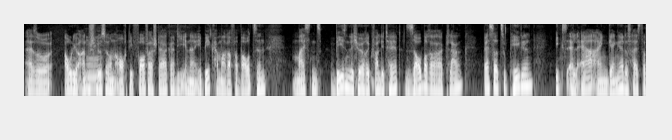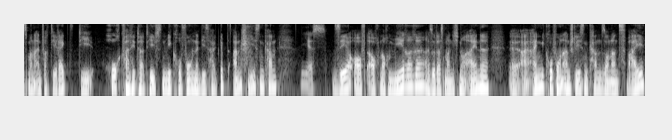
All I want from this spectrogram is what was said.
Also Audioanschlüsse mhm. und auch die Vorverstärker, die in einer EB-Kamera verbaut sind, meistens wesentlich höhere Qualität, saubererer Klang, besser zu pegeln, XLR-Eingänge, das heißt, dass man einfach direkt die hochqualitativsten Mikrofone, die es halt gibt, anschließen kann. Yes. Sehr oft auch noch mehrere, also dass man nicht nur eine, äh, ein Mikrofon anschließen kann, sondern zwei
